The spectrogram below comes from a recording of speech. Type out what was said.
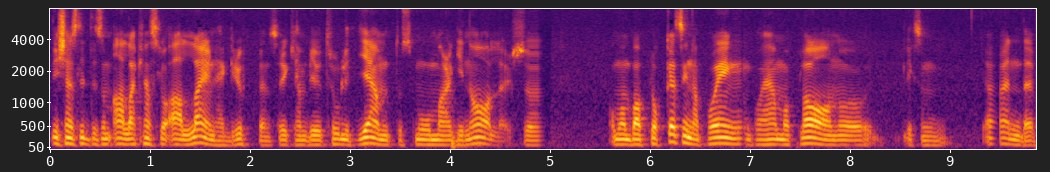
det känns lite som alla kan slå alla i den här gruppen så det kan bli otroligt jämnt och små marginaler. Så om man bara plockar sina poäng på hemmaplan och liksom, jag vet inte,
